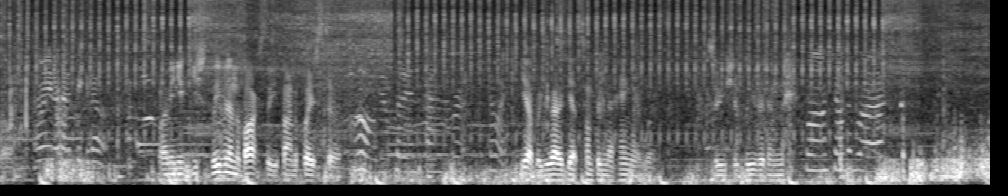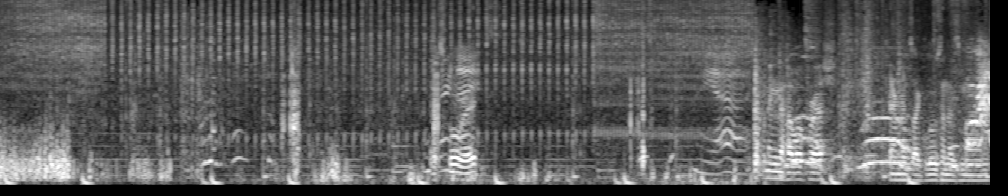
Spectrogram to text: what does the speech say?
Well, I don't even know how to take it out. well, I mean, you, you should leave it in the box till you find a place to. Oh, we're gonna put it in the front of the door. Yeah, but you gotta get something to hang it with. So you should leave it in there. Well, show the book. That's cool, right? Yeah. Opening the HelloFresh. Cameron's like losing his mind.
